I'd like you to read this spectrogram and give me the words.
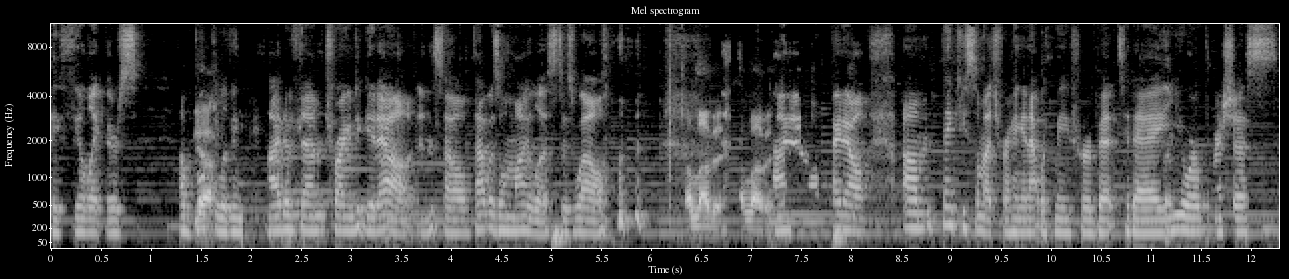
they feel like there's a book yeah. living inside of them trying to get out, and so that was on my list as well. I love it. I love it. I know. I know. Um, thank you so much for hanging out with me for a bit today. Thank you are precious.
